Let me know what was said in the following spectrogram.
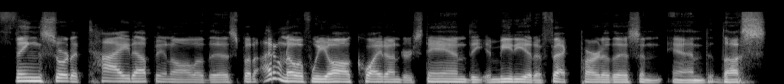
things sort of tied up in all of this but i don't know if we all quite understand the immediate effect part of this and and thus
